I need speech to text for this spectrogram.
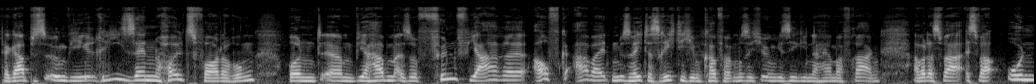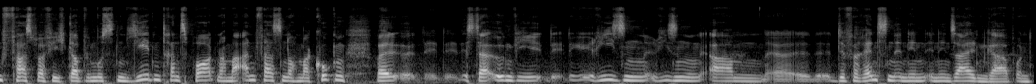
Da gab es irgendwie riesen Holzforderungen und ähm, wir haben also fünf Jahre aufgearbeitet müssen. Wenn ich das richtig im Kopf habe, muss ich irgendwie Sigi nachher mal fragen. Aber das war, es war unfassbar viel. Ich glaube, wir mussten jeden Transport nochmal anfassen, nochmal gucken, weil äh, ist da irgendwie riesen, riesen ähm, äh, Differenzen in den, in den Seilen gab. Und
